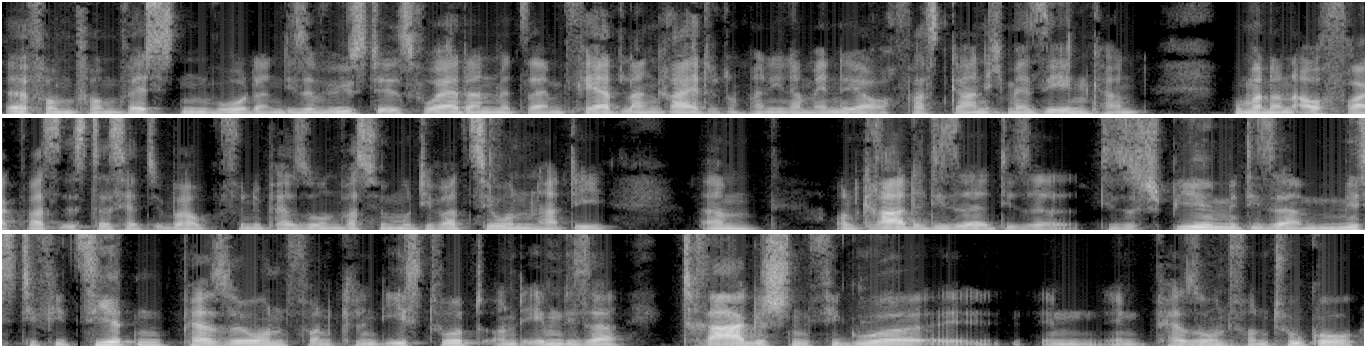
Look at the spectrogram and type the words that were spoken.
äh, vom, vom Westen, wo dann diese Wüste ist, wo er dann mit seinem Pferd lang reitet und man ihn am Ende ja auch fast gar nicht mehr sehen kann. Wo man dann auch fragt, was ist das jetzt überhaupt für eine Person, was für Motivationen hat die, ähm, und gerade diese, diese, dieses Spiel mit dieser mystifizierten Person von Clint Eastwood und eben dieser tragischen Figur äh, in, in Person von Tuco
